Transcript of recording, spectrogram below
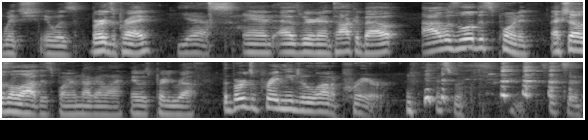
which it was Birds of Prey. Yes. And as we were going to talk about, I was a little disappointed. Actually, I was a lot disappointed. I'm not going to lie. It was pretty rough. The Birds of Prey needed a lot of prayer. That's what. It's, it's a,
